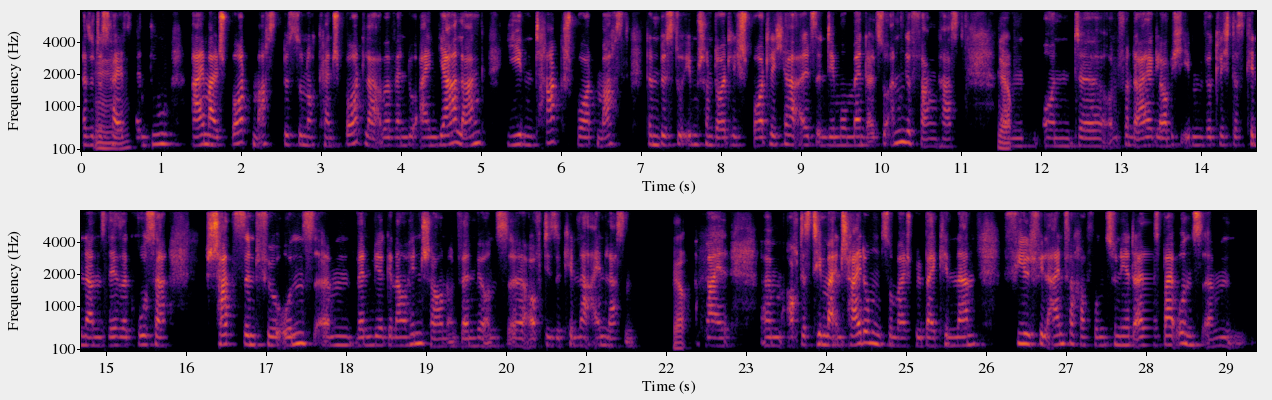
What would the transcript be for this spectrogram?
Also das mhm. heißt, wenn du einmal Sport machst, bist du noch kein Sportler. Aber wenn du ein Jahr lang jeden Tag Sport machst, dann bist du eben schon deutlich sportlicher als in dem Moment, als du angefangen hast. Ja. Ähm, und, äh, und von daher glaube ich eben wirklich, dass Kinder ein sehr, sehr großer Schatz sind für uns, ähm, wenn wir genau hinschauen und wenn wir uns äh, auf diese Kinder einlassen. Ja. Weil ähm, auch das Thema Entscheidungen zum Beispiel bei Kindern viel, viel einfacher funktioniert als bei uns. Ähm,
